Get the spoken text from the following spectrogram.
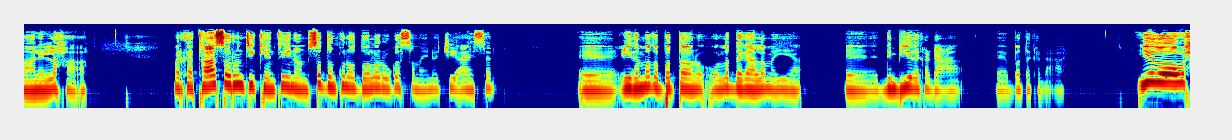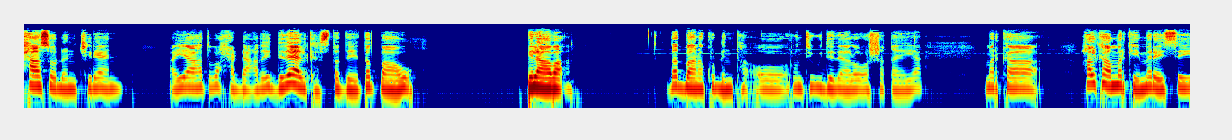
maalinlaha ah marka taasoo runtii keentay inaanu soddon kun oo dollar uga samayno g isad ciidamada badda oo la dagaalamaya dembiyada ka dhaca badda ka dhaca iyadoo waxaasoo dhan jiraan ayaa hadda waxa dhacday dadaal kasta dee dad baa bilaaba dad baana ku dhinta oo runtii u dadaalo oo shaqeeya. Marka halkaa markay maraysay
